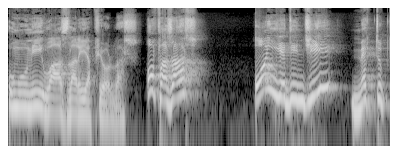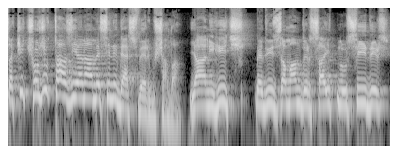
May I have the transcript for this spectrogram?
umumi vaazları yapıyorlar. O pazar 17. mektuptaki çocuk taziyenamesini ders vermiş adam. Yani hiç Bediüzzaman'dır, Said Nursi'dir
